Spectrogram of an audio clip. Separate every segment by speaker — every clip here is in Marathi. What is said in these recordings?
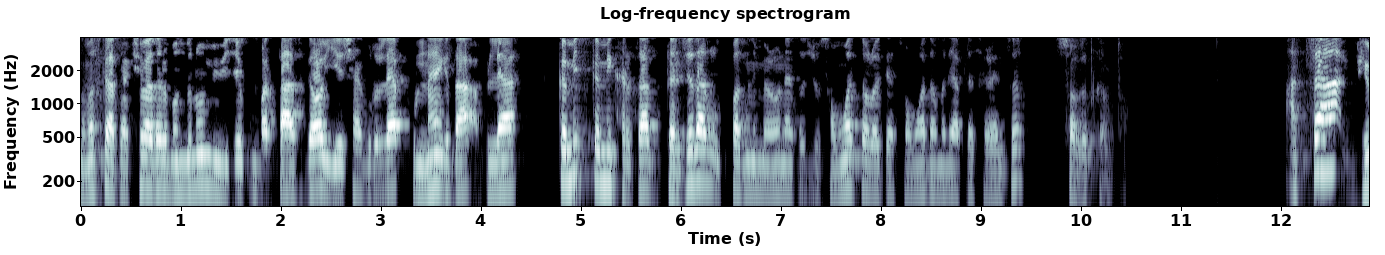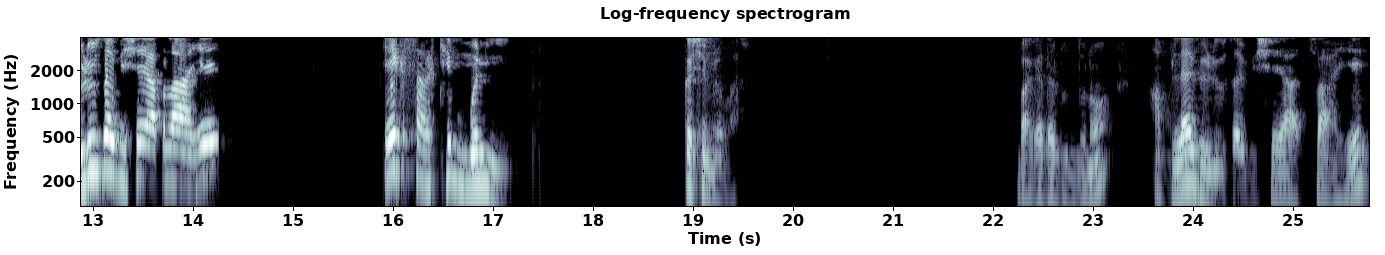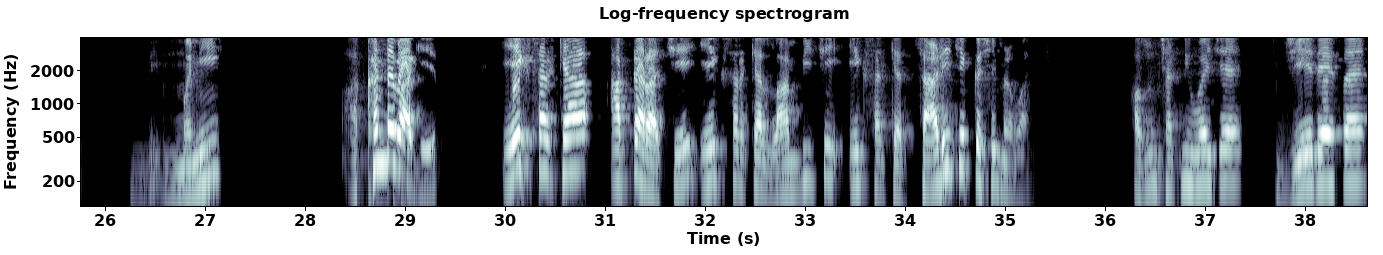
Speaker 1: नमस्कार द्राक्षबाजार बंधूनो मी विजय कुमार तासगाव. यश ॲग्रोलॅब पुन्हा एकदा आपल्या कमीत कमी खर्चात दर्जेदार उत्पादन मिळवण्याचा जो संवाद चालू आहे त्या संवादामध्ये आपल्या सगळ्यांचं स्वागत करतो. आजचा व्हिडिओचा विषय आपला आहे एकसारखे मनी कसे मिळवा बागायदार बंधूनो आपल्या व्हिडिओचा विषय आजचा आहे मनी अखंड बागेत एकसारख्या आकाराचे एकसारख्या लांबीचे एकसारख्या जाडीचे कसे मिळवाल? अजून छाटणी व्हायची आहे. जे द्यायचं आहे.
